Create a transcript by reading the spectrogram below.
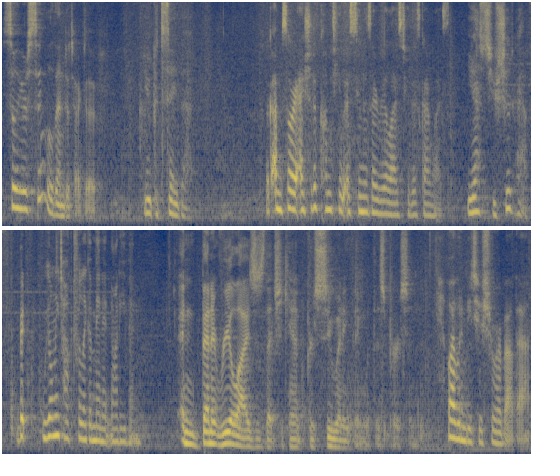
So you're single then, detective? You could say that. Look, I'm sorry. I should have come to you as soon as I realized who this guy was. Yes, you should have. But we only talked for like a minute, not even. And Bennett realizes that she can't pursue anything with this person. Oh, I wouldn't be too sure about that.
